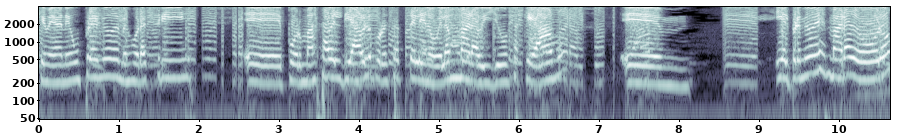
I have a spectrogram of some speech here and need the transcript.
que me gané un premio de mejor actriz eh, por Más sabe el diablo, por esa telenovela maravillosa que amo. Eh, y el premio es Mara de Oro,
